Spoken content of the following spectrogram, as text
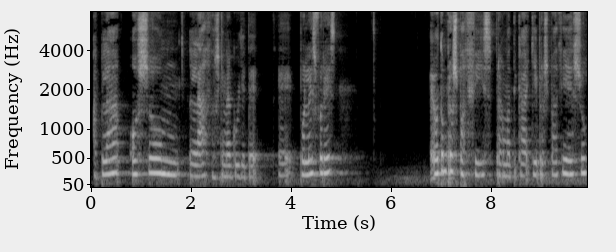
Απλά όσο μ, λάθος και να ακούγεται, ε, πολλές φορές ε, όταν προσπαθείς πραγματικά και οι προσπάθειές σου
